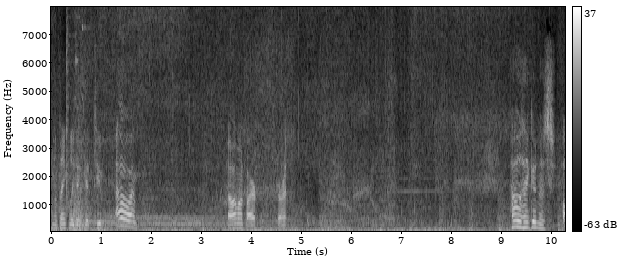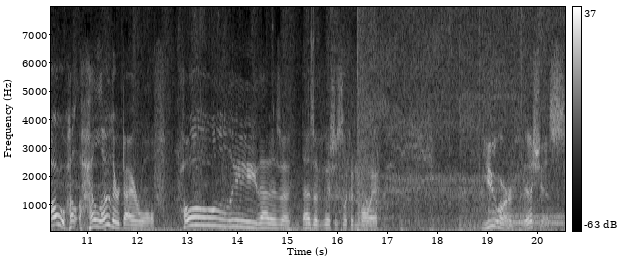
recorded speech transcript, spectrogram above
Well, thankfully didn't get too... Oh, I'm... Oh, I'm on fire. Darn it. Oh, thank goodness. Oh, hel hello there, direwolf. Holy, that is a that is a vicious looking boy. You are vicious.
